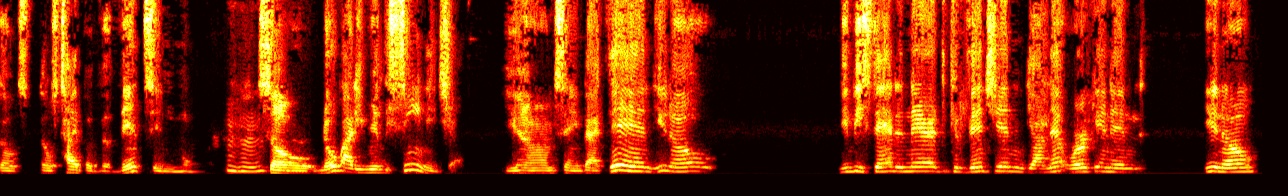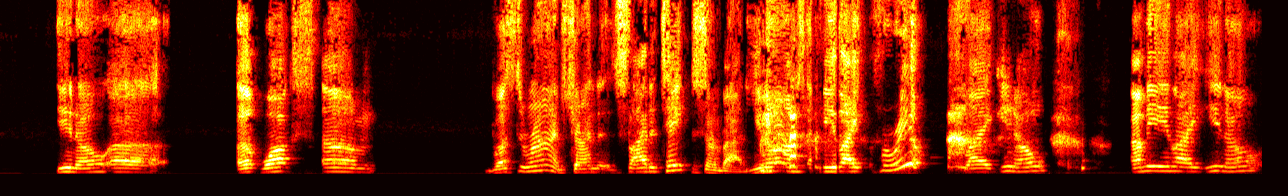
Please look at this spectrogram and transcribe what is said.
those those type of events anymore Mm-hmm. so nobody really seen each other. You know what I'm saying? Back then, you know, you'd be standing there at the convention and y'all networking and you know, you know, uh up walks um Busta Rhymes trying to slide a tape to somebody. You know what I'm saying? I mean, like for real. Like, you know, I mean, like, you know,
